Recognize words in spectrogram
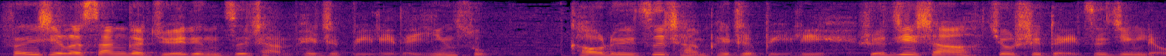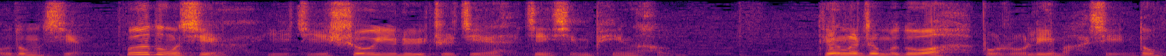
分析了三个决定资产配置比例的因素。考虑资产配置比例，实际上就是对资金流动性、波动性以及收益率之间进行平衡。听了这么多，不如立马行动，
